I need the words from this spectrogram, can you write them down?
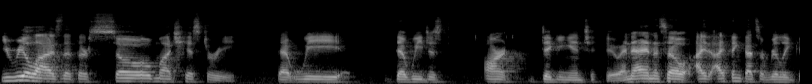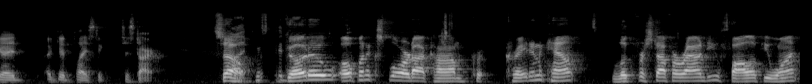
you realize that there's so much history that we that we just aren't digging into, and and so I, I think that's a really good a good place to, to start. So go to openexplorer.com, cr- create an account, look for stuff around you, follow if you want.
